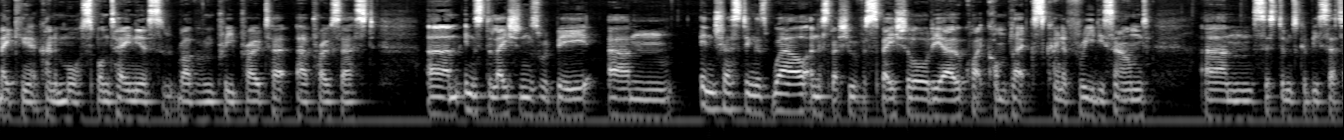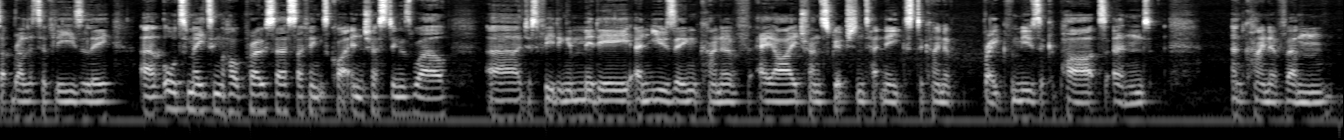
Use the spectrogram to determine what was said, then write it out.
making it kind of more spontaneous rather than pre-processed. Uh, um, installations would be um, interesting as well, and especially with the spatial audio, quite complex kind of 3D sound um, systems could be set up relatively easily. Uh, automating the whole process, I think, is quite interesting as well. Uh, just feeding in MIDI and using kind of AI transcription techniques to kind of break the music apart and and kind of um,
